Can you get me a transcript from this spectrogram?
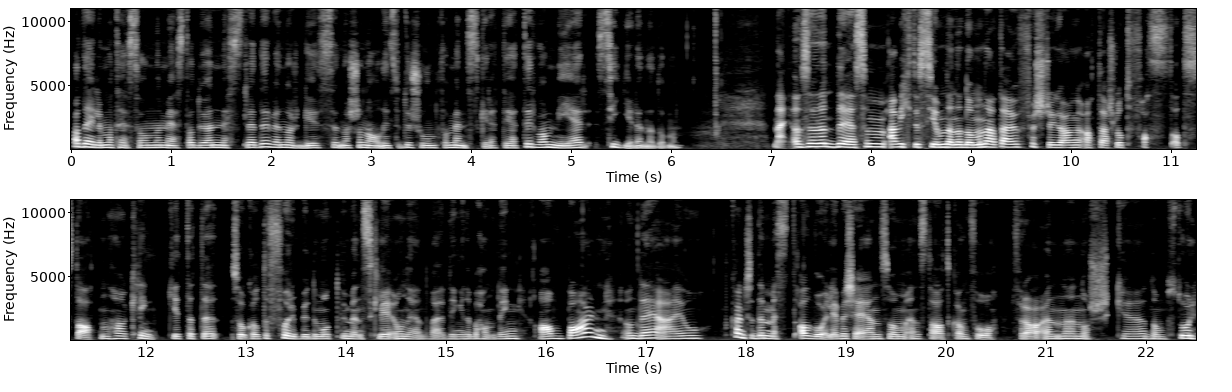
Adele Matheson Mestad, du er nestleder ved Norges nasjonale institusjon for menneskerettigheter. Hva mer sier denne dommen? Nei, altså Det som er viktig å si om denne dommen, er at det er jo første gang at det er slått fast at staten har krenket dette såkalte forbudet mot umenneskelig og nedverdigende behandling av barn. Og det er jo kanskje det mest alvorlige beskjeden som en stat kan få fra en norsk eh, domstol.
